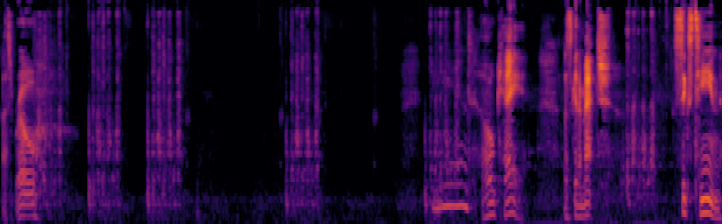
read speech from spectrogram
Let's roll. And, okay, let's get a match. 16.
